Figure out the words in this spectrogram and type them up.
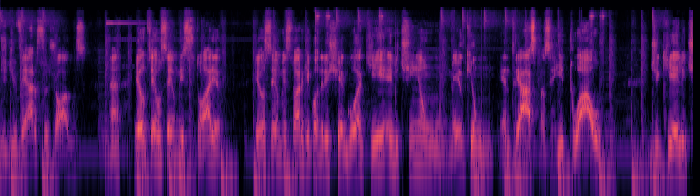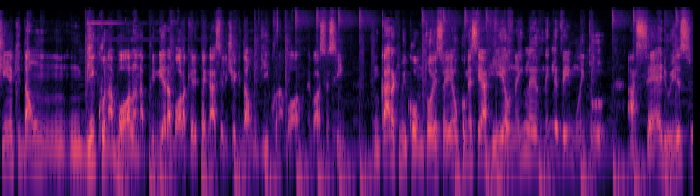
de diversos jogos. Né? Eu, eu sei uma história eu sei uma história que quando ele chegou aqui, ele tinha um meio que um, entre aspas, ritual de que ele tinha que dar um, um, um, bico na bola, na primeira bola que ele pegasse, ele tinha que dar um bico na bola, um negócio assim. Um cara que me contou isso aí, eu comecei a rir, eu nem, nem levei muito a sério isso,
